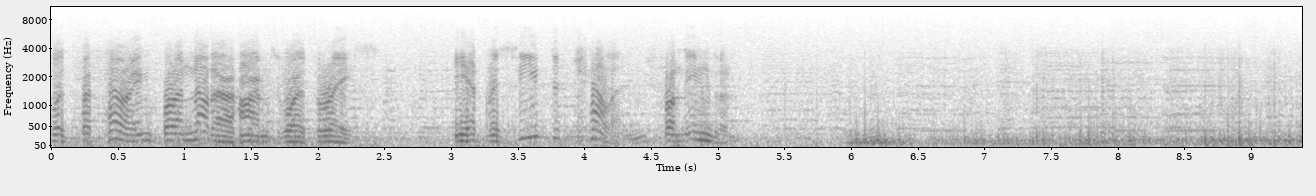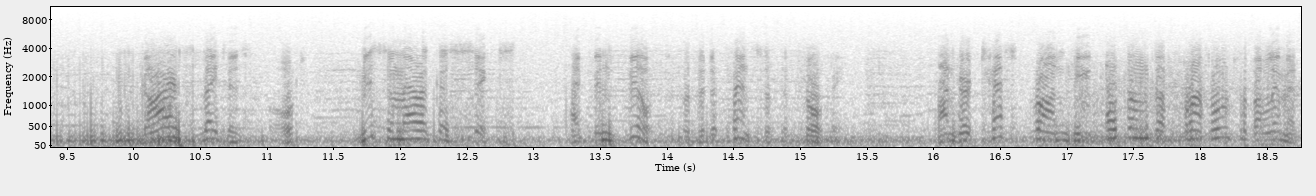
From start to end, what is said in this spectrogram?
was preparing for another Harmsworth race. He had received a challenge from England. Gar's latest boat, Miss America 6, had been built for the defense of the trophy. On her test run, he opened the throttle to the limit.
